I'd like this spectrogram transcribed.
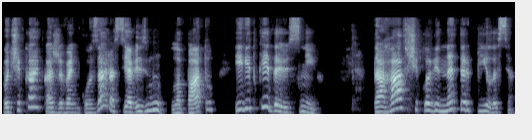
Почекай, каже Ванько, зараз я візьму лопату і відкидаю сніг. Та Гавчикові не терпілося.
